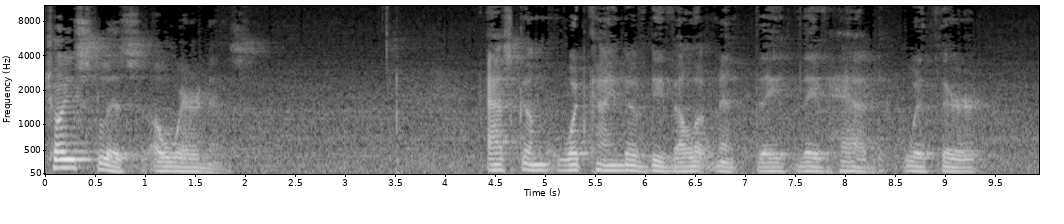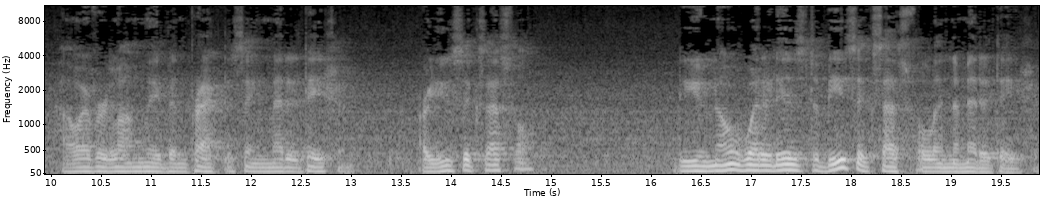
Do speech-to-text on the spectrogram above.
choiceless awareness. Ask them what kind of development they, they've had with their however long they've been practicing meditation. Are you successful? Do you know what it is to be successful in the meditation?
